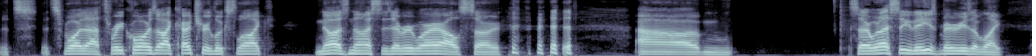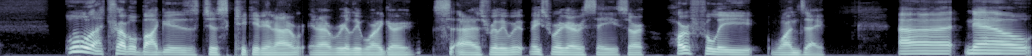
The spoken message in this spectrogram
that's that's what uh, three quarters of our country looks like. Not as nice as everywhere else. So, um, so when I see these movies, I'm like, oh, that travel bug is just kicking in. I and I really want to go. Uh, it's really it makes me want to go see. So hopefully one day. Uh, now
